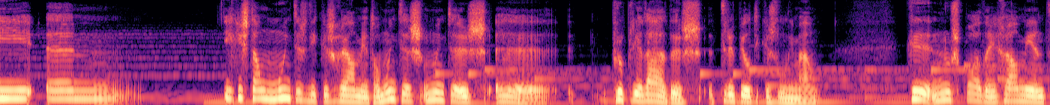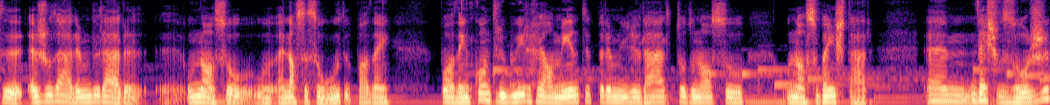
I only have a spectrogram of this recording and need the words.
E, hum, e aqui estão muitas dicas realmente, ou muitas, muitas uh, propriedades terapêuticas do limão que nos podem realmente ajudar a melhorar uh, o nosso, a nossa saúde, podem, podem contribuir realmente para melhorar todo o nosso o nosso bem-estar. Um, Deixo-vos hoje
